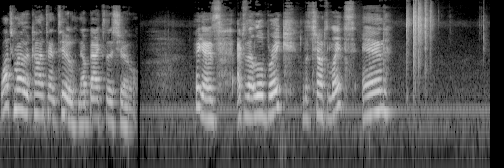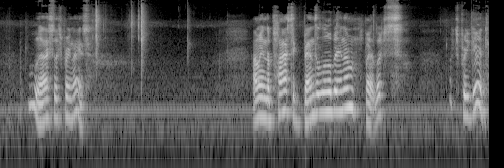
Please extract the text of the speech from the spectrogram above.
Watch my other content too. Now back to the show. Hey guys, after that little break, let's turn off the lights and Ooh, that actually looks pretty nice. I mean, the plastic bends a little bit in them, but it looks looks pretty good.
